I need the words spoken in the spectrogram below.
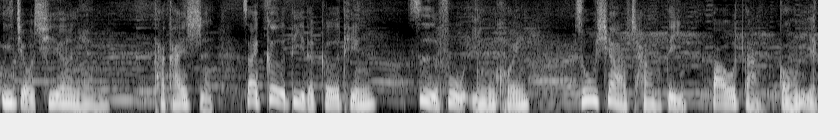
一九七二年，他开始在各地的歌厅自负盈亏，租下场地包档公演。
